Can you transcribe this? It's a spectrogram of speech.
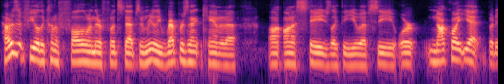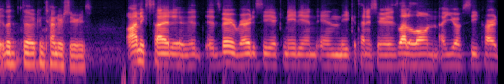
How does it feel to kind of follow in their footsteps and really represent Canada on, on a stage like the UFC, or not quite yet, but the the Contender Series? I'm excited. It, it's very rare to see a Canadian in the Contender Series, let alone a UFC card.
